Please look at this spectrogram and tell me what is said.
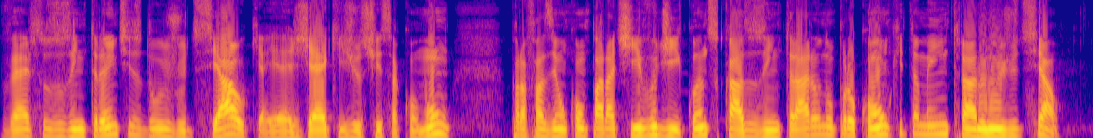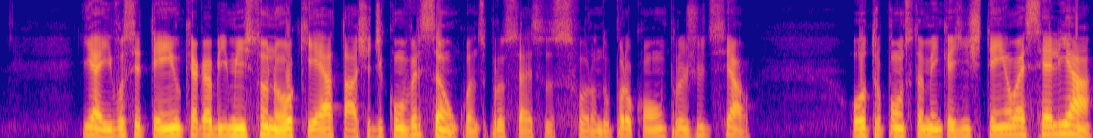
versus os entrantes do judicial, que aí é JEC e Justiça Comum, para fazer um comparativo de quantos casos entraram no PROCON que também entraram no judicial. E aí você tem o que a Gabi mencionou, que é a taxa de conversão, quantos processos foram do PROCON para o judicial. Outro ponto também que a gente tem é o SLA.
